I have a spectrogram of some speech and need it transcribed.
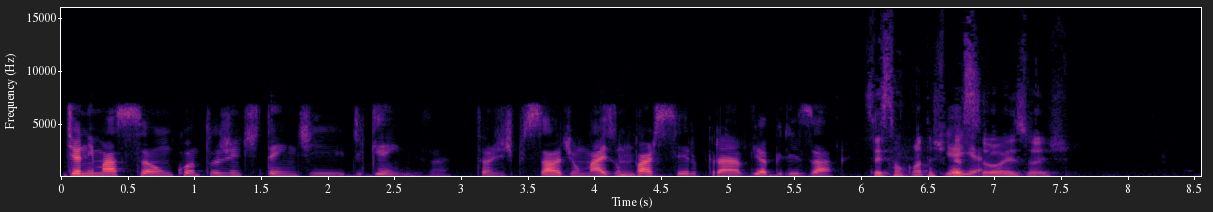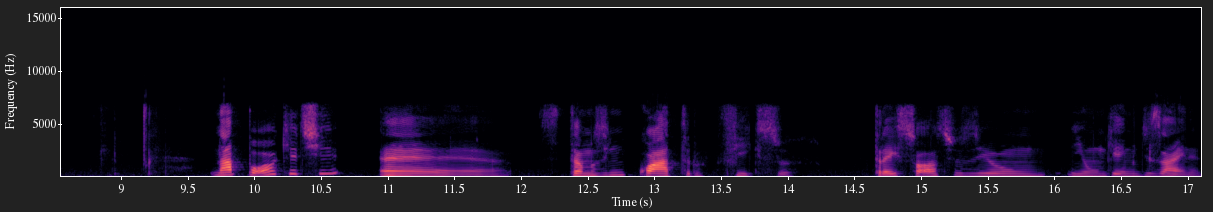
de animação quanto a gente tem de, de games, né? Então a gente precisava de um, mais um uhum. parceiro para viabilizar. Vocês são quantas e pessoas aí, hoje? Na Pocket, é, estamos em quatro fixos. Três sócios e um, e um game designer.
